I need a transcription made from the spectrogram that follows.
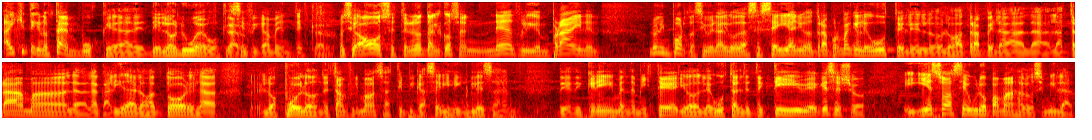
hay gente que no está en búsqueda de, lo nuevo específicamente. Claro. O sea, oh, se estrenó tal cosa en Netflix, en Prime, en no le importa si ven algo de hace seis años atrás, por más que le guste, los atrape la, trama, la, calidad de los actores, los pueblos donde están filmadas esas típicas series inglesas de, crimen, de misterio, le gusta el detective, qué sé yo. Y, eso hace Europa más, algo similar.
